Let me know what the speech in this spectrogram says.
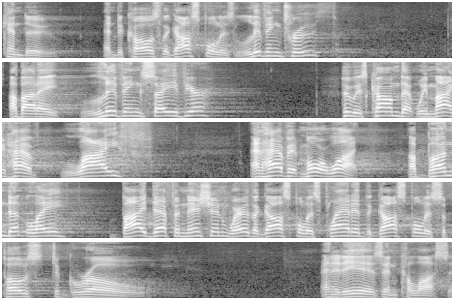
can do. And because the gospel is living truth about a living Savior who has come that we might have life and have it more what? Abundantly. By definition, where the gospel is planted, the gospel is supposed to grow. And it is in Colossae.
